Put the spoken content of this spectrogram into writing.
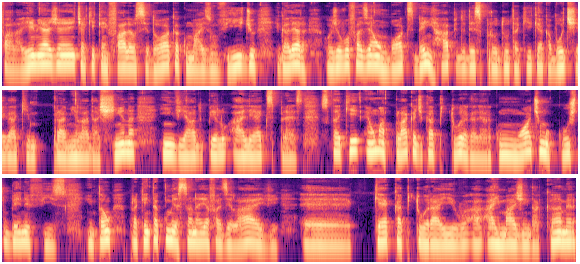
Fala aí minha gente, aqui quem fala é o Sidoca com mais um vídeo e galera, hoje eu vou fazer um unboxing bem rápido desse produto aqui que acabou de chegar aqui para mim lá da China enviado pelo AliExpress. Isso daqui é uma placa de captura, galera, com um ótimo custo-benefício. Então, para quem está começando aí a fazer live, é, quer capturar aí a, a, imagem da câmera.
